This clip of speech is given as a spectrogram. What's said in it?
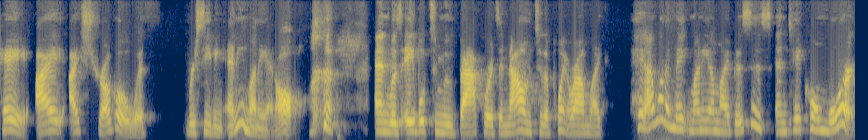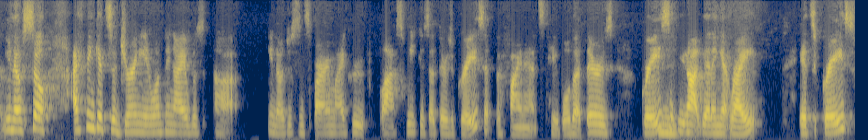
hey, I I struggle with receiving any money at all, and was able to move backwards. And now I'm to the point where I'm like, hey, I want to make money on my business and take home more. You know, so I think it's a journey. And one thing I was, uh, you know, just inspiring my group last week is that there's grace at the finance table. That there's grace mm. if you're not getting it right it's grace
